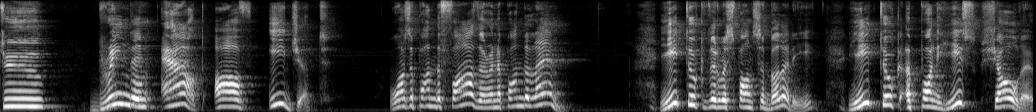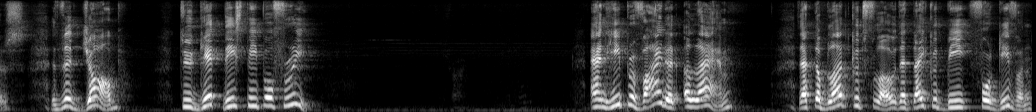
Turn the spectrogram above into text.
to bring them out of Egypt was upon the Father and upon the Lamb. He took the responsibility, he took upon his shoulders the job to get these people free. And he provided a lamb that the blood could flow, that they could be forgiven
